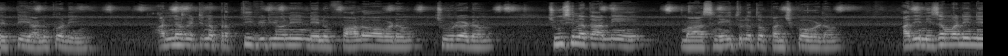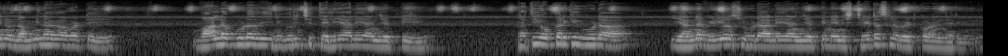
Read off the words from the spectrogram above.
చెప్పి అనుకొని అన్న పెట్టిన ప్రతి వీడియోని నేను ఫాలో అవ్వడం చూడడం చూసిన దాన్ని మా స్నేహితులతో పంచుకోవడం అది నిజమని నేను నమ్మినా కాబట్టి వాళ్ళకు కూడా దీని గురించి తెలియాలి అని చెప్పి ప్రతి ఒక్కరికి కూడా ఈ అన్న వీడియోస్ చూడాలి అని చెప్పి నేను స్టేటస్లో పెట్టుకోవడం జరిగింది.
